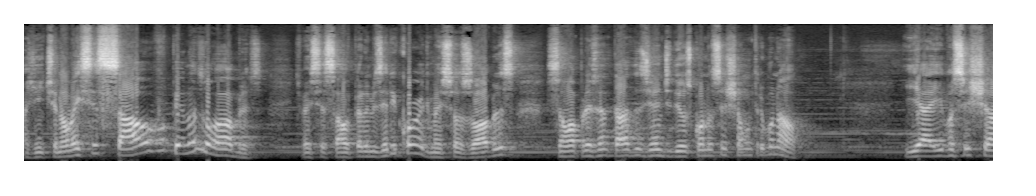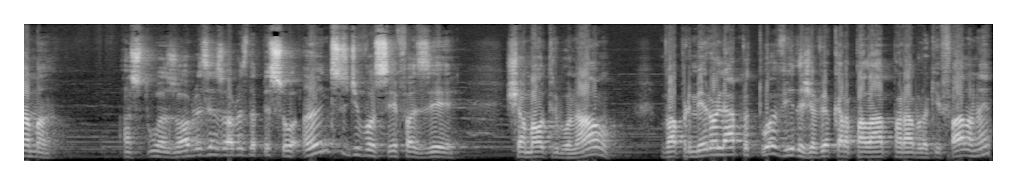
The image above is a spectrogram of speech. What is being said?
A gente não vai ser salvo pelas obras vai ser salvo pela misericórdia, mas suas obras são apresentadas diante de Deus quando você chama um tribunal. E aí você chama as tuas obras e as obras da pessoa. Antes de você fazer chamar o tribunal, vá primeiro olhar para a tua vida. Já viu aquela parábola que fala, né?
